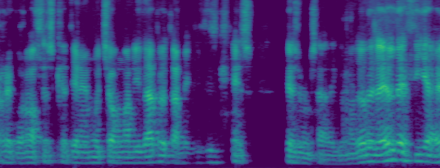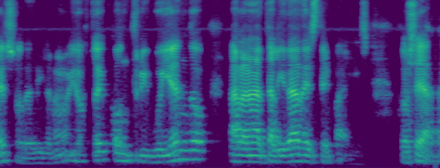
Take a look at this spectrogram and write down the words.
reconoces que tiene mucha humanidad, pero también dices que es, que es un sádico. Entonces él decía eso, decía, no, yo estoy contribuyendo a la natalidad de este país. O sea,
